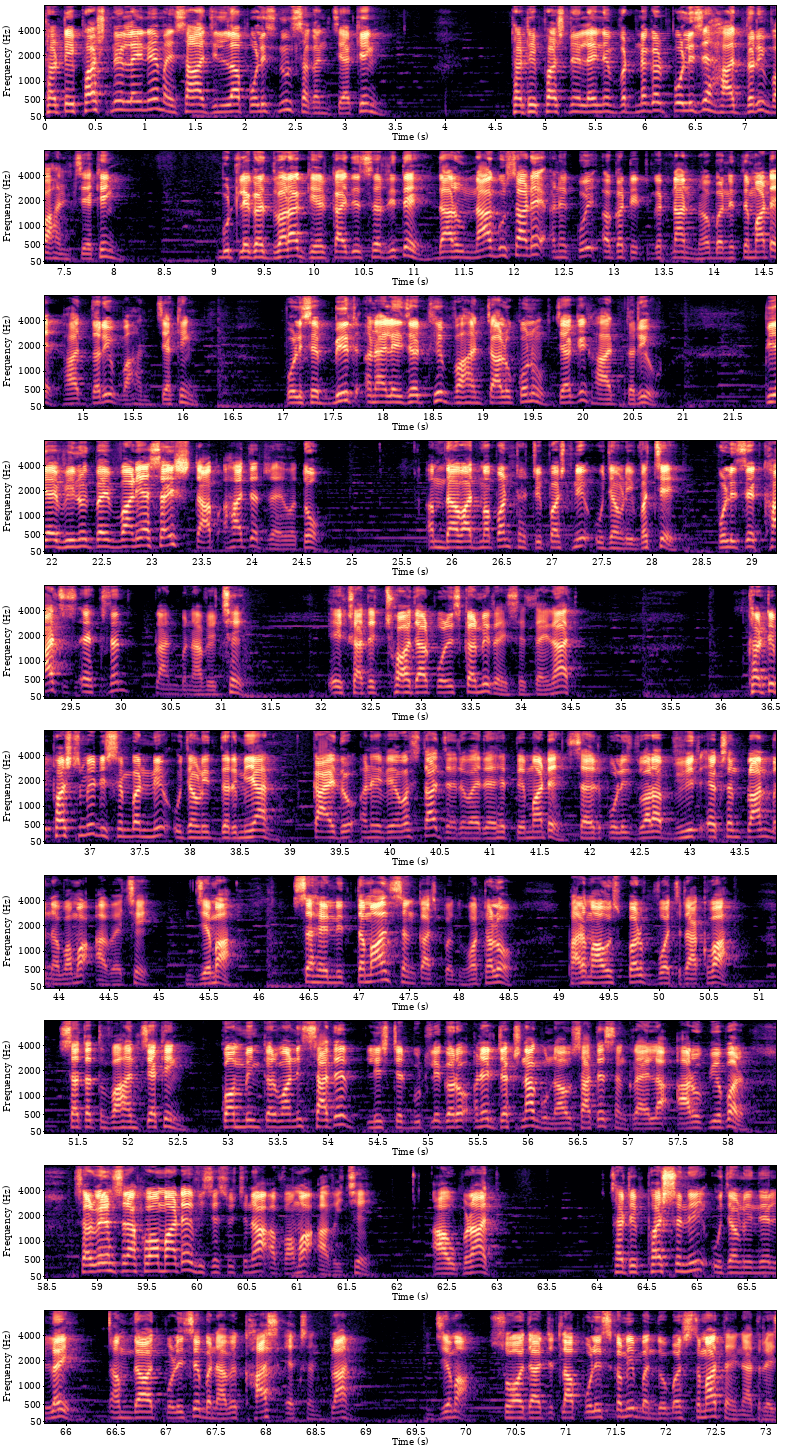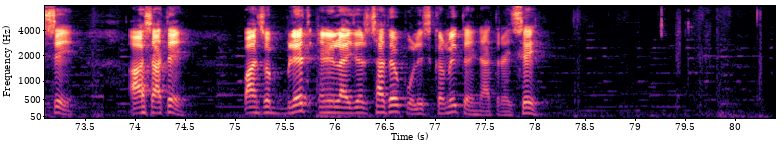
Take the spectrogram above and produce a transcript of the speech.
Thirty ફર્સ્ટને લઈને મહેસાણા જિલ્લા પોલીસનું સઘન ચેકિંગ. થર્ટી ફર્સ્ટને લઈને વડનગર પોલીસે હાથ ધર્યું વાહન ચેકિંગ. બુટલેગર દ્વારા ગેરકાયદેસર રીતે દારૂ ના ઘુસાડે અને કોઈ અઘટિત ઘટના ન બને તે માટે હાથ ધર્યું વાહન ચેકિંગ. પોલીસે બીટ એનાલાઇઝરથી વાહન ચાલકોનું ચેકિંગ હાથ ધર્યું. પીઆઈ વિનોદભાઈ વાણિયા સહિત સ્ટાફ હાજર રહ્યો હતો. અમદાવાદમાં પણ થર્ટી ફર્સ્ટની ઉજવણી વચ્ચે પોલીસે ખાસ એક્શન પ્લાન બનાવ્યો છે. એક સાથે છ હજાર પોલીસ કર્મી રહેશે તૈનાત. થર્ટી ફર્સ્ટમી ડિસેમ્બરની ઉજવણી દરમિયાન કાયદો અને વ્યવસ્થા જળવાઈ રહે તે માટે શહેર પોલીસ દ્વારા વિવિધ એક્શન પ્લાન બનાવવામાં આવે છે. જેમાં શહેરની તમામ શંકાસ્પદ હોટલો ફાર્મ હાઉસ પર વોચ રાખવા, સતત વાહન ચેકિંગ, કોમ્બિંગ કરવાની સાથે લિસ્ટેડ બુટલેગરો અને ડ્રગ્સના ગુનાઓ સાથે સંકળાયેલા આરોપીઓ પર સર્વેલન્સ રાખવા માટે વિશેષ સૂચના આપવામાં આવી છે. આ ઉપરાંત, થર્ટી ફર્સ્ટની ઉજવણીને લઈ અમદાવાદ પોલીસે બનાવે ખાસ એક્શન પ્લાન, જેમાં સો હજાર જેટલા પોલીસકર્મી બંદોબસ્તમાં તૈનાત રહેશે. આ સાથે પાંચસો બ્લેથ એનાલાઇઝર સાથે પોલીસકર્મી તૈનાત રહેશે.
